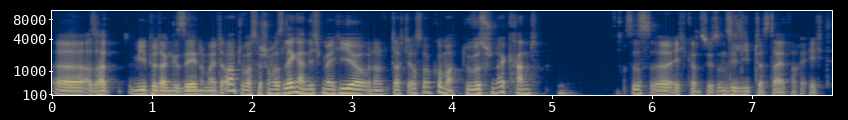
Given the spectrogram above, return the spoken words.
äh, also hat Miepel dann gesehen und meinte, oh, du warst ja schon was länger nicht mehr hier. Und dann dachte ich auch so, guck mal, du wirst schon erkannt. Das ist äh, echt ganz süß und sie liebt das da einfach echt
